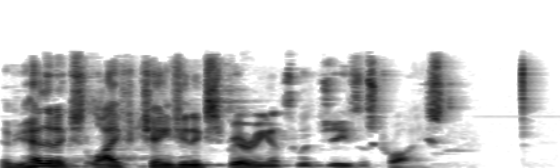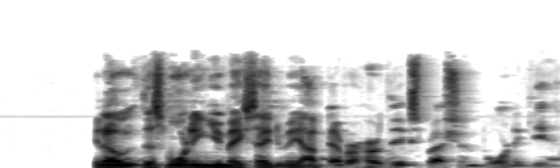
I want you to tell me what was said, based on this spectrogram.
Have you had that life changing experience with Jesus Christ? You know, this morning you may say to me, I've never heard the expression born again,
